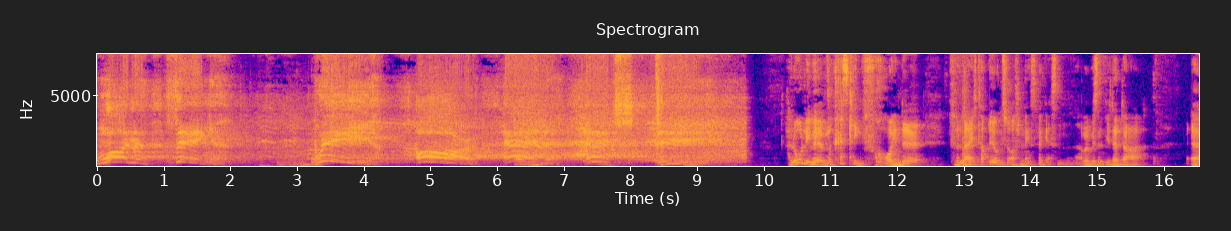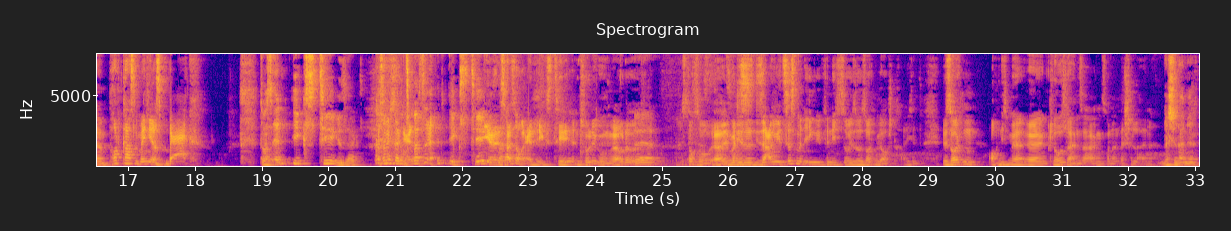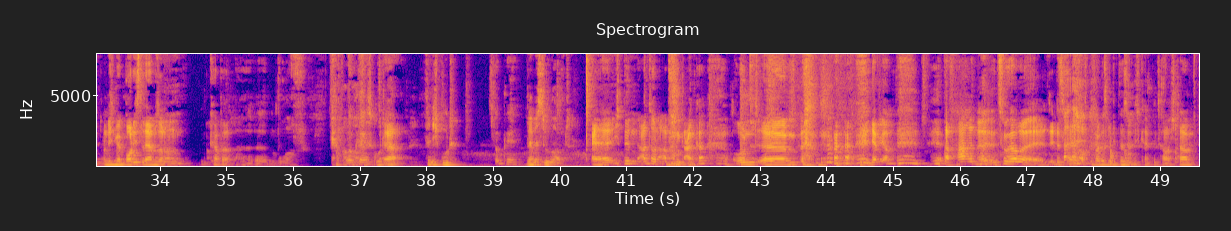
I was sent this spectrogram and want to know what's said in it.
one thing. We are NXT. Hallo, liebe Wrestling-Freunde. Vielleicht habt ihr uns auch schon längst vergessen, aber wir sind wieder da. Ähm, Podcast Mania ist back. Du hast NXT gesagt. Was habe ich gesagt? Du hast NXT Ja, das gesagt. heißt auch NXT, Entschuldigung, ja, oder? Ja. Ist doch so. Ja, immer diese, diese Anglizismen irgendwie finde ich sowieso sollten wir auch streichen. Wir sollten auch nicht mehr äh, Clothesline sagen, sondern Wäscheleine. Wäscheleine. Und nicht mehr Bodyslam, sondern Körperwurf. Körperwurf Okay. ist gut. Ja. Finde ich gut. Okay. Wer bist du überhaupt? Äh, ich bin Anton A. Anker und ähm, ja, wir haben erfahrene Zuhörer, äh, denen ist vielleicht aufgefallen, dass wir die Persönlichkeit getauscht haben.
